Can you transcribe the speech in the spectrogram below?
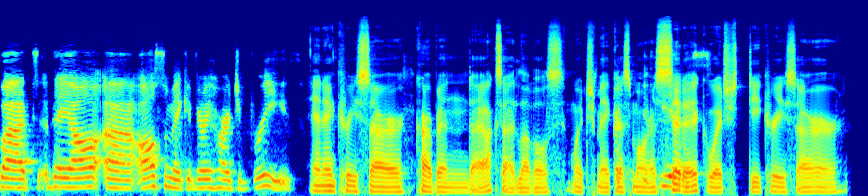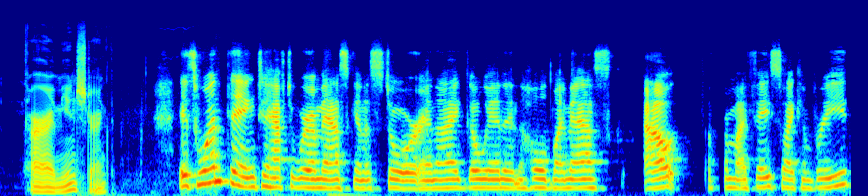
but they all uh, also make it very hard to breathe and increase our carbon dioxide levels, which make us more acidic, yes. which decrease our our immune strength. It's one thing to have to wear a mask in a store, and I go in and hold my mask out from my face so I can breathe.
